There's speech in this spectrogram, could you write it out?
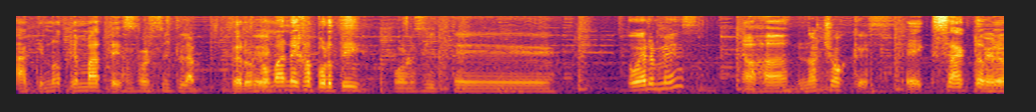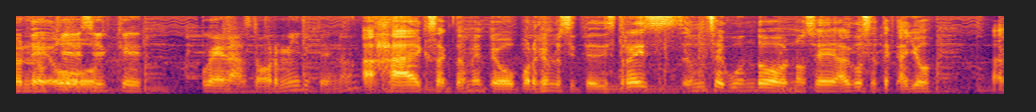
a, que no te mates, Por si, la- pero te- no maneja por ti. por si te duermes, Ajá, no choques. exactamente. Pero no quiere o- decir que puedas dormirte, ¿no? Ajá, exactamente. O por ejemplo, si te distraes un segundo, no sé, algo se te cayó. ah,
